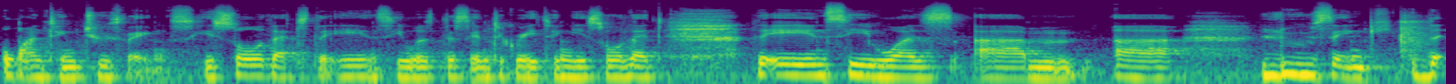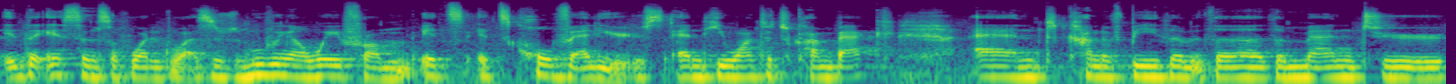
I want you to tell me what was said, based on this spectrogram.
wanting two things. He saw that the ANC was disintegrating. He saw that the ANC was um, uh, losing the, the essence of what it was. It was moving away from its its core values, and he wanted to come back and kind of be the the, the man to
